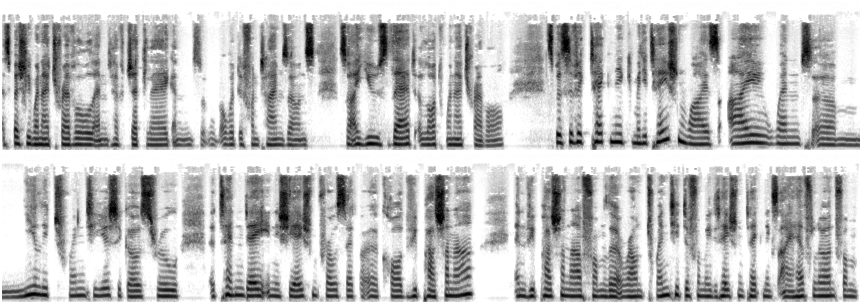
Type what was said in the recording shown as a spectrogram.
especially when I travel and have jet lag and over different time zones. So I use that a lot when I travel. Specific technique meditation wise, I went um, nearly 20 years ago through a 10 day initiation process uh, called Vipassana. And Vipassana from the around 20 different meditation techniques I have learned from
